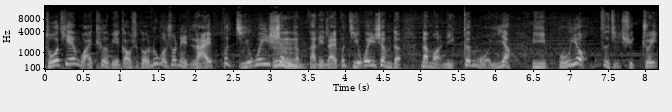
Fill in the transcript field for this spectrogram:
昨天我还特别告诉各位，如果说你来不及威胜的，嗯、那你来不及威胜的，那么你跟我一样，你不用自己去追。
